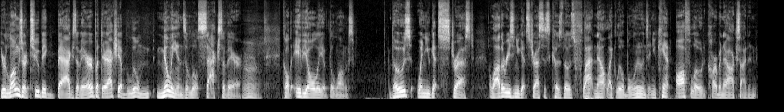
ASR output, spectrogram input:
Your lungs are two big bags of air, but they actually have little millions of little sacs of air hmm. called alveoli of the lungs. Those, when you get stressed, a lot of the reason you get stressed is because those flatten out like little balloons and you can't offload carbon dioxide. And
